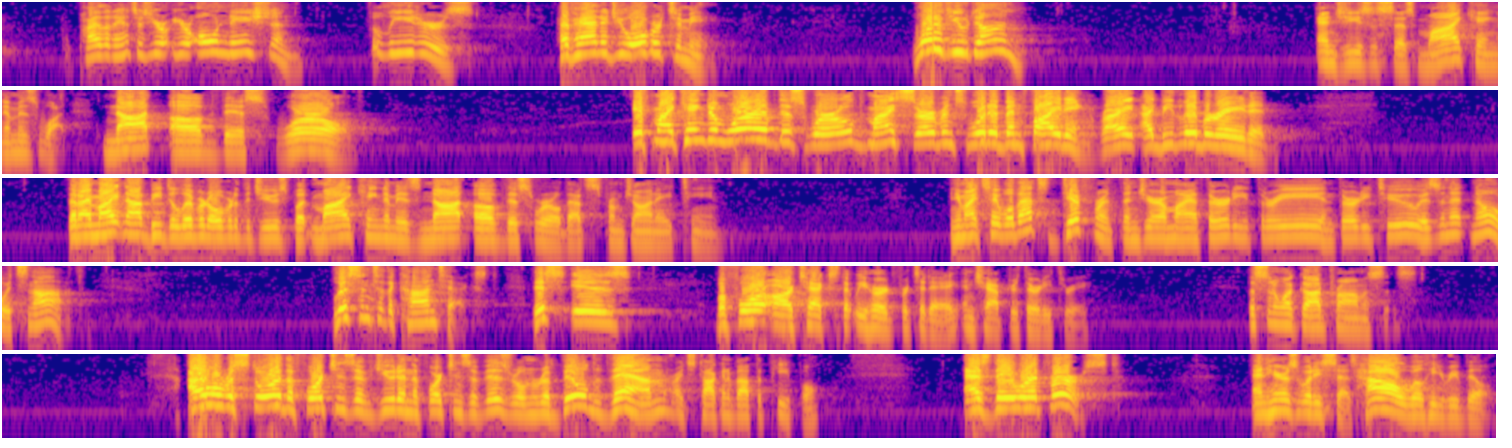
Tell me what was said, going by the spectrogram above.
Pilate answers, your, your own nation, the leaders, have handed you over to me. What have you done? And Jesus says, My kingdom is what? not of this world. If my kingdom were of this world, my servants would have been fighting, right? I'd be liberated. That I might not be delivered over to the Jews, but my kingdom is not of this world. That's from John 18. And you might say, well, that's different than Jeremiah 33 and 32, isn't it? No, it's not. Listen to the context. This is before our text that we heard for today in chapter 33. Listen to what God promises. I will restore the fortunes of Judah and the fortunes of Israel and rebuild them, right, he's talking about the people, as they were at first. And here's what he says. How will he rebuild?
